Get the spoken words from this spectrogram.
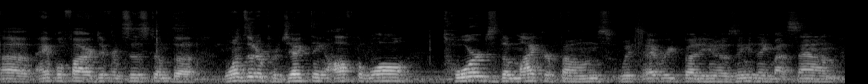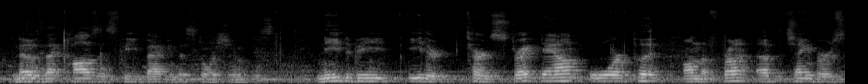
uh, amplifier, different system. The ones that are projecting off the wall towards the microphones, which everybody who knows anything about sound knows that causes feedback and distortion, need to be either turned straight down or put on the front of the chambers,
